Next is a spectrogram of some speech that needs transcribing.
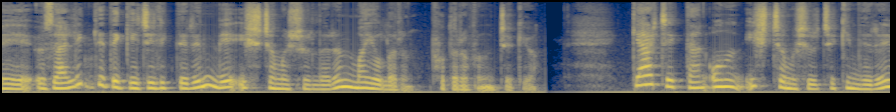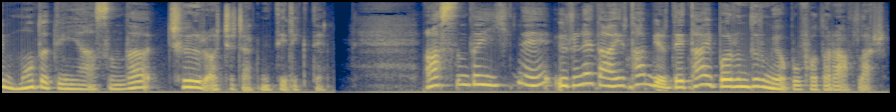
e, özellikle de geceliklerin ve iş çamaşırların, mayoların fotoğrafını çekiyor. Gerçekten onun iş çamaşırı çekimleri moda dünyasında çığır açacak nitelikte. Aslında yine ürüne dair tam bir detay barındırmıyor bu fotoğraflar.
